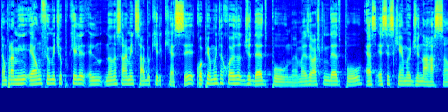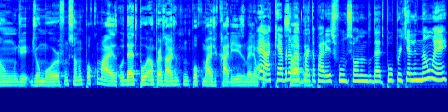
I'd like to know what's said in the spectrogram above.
Então, pra mim, é um filme, tipo, que ele, ele não necessariamente sabe o que ele quer ser. Copia muita coisa de Deadpool, né? Mas eu acho que em Deadpool, esse esquema de narração, de, de humor, funciona um pouco mais. O Deadpool é um personagem com um pouco mais de carisma. Ele é, um É, pouco- a quebra da sabe? quarta parede funciona no Deadpool porque ele não é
